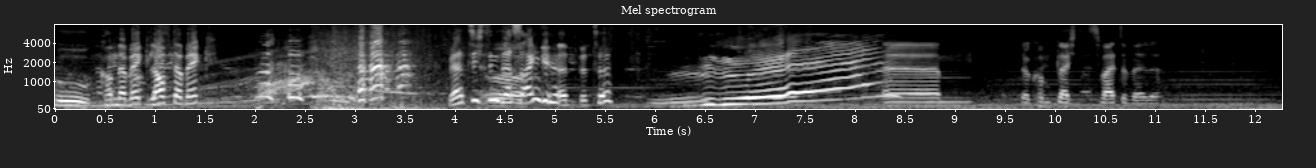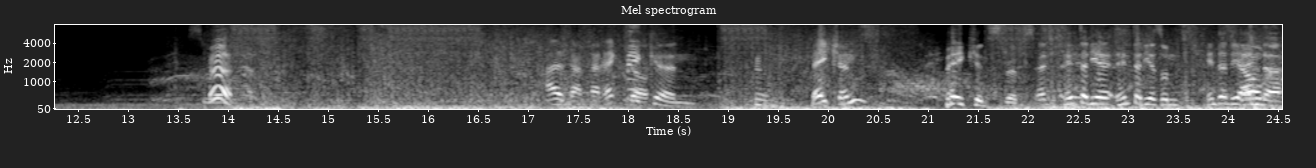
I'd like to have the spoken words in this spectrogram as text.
Uh, komm da weg, lauf da weg! Wer hat sich denn das Oh. angehört, bitte? Ähm, da kommt gleich die zweite Welle. Ah. Alter, verreckt. Bacon! Bacon? Bacon Strips. Äh, hinter dir, hinter dir so ein Hinter dir auch. Bänder.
